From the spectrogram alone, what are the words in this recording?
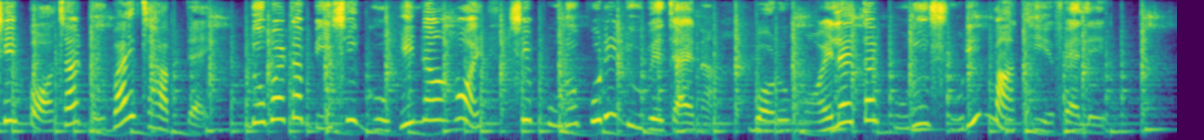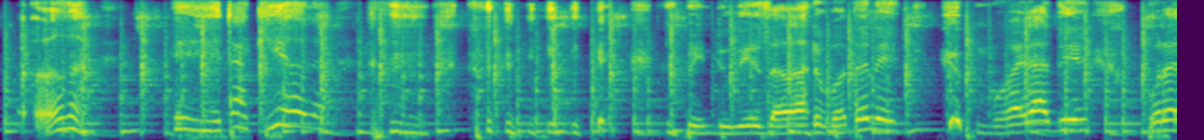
সেই পচা ডোবায় ঝাঁপ দেয়। ডোবাটা বেশি গভীর না হয় সে পুরোপুরি ডুবে যায় না বড় ময়লায় তার পুরো শরীর মাখিয়ে ফেলে। এটা কি হলো? ডুবে যাওয়ার বদলে ময়লা দিয়ে ওরা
